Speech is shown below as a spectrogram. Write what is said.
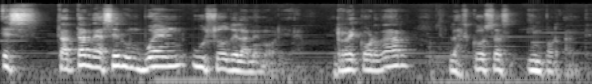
es tratar de hacer un buen uso de la memoria, recordar las cosas importantes,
